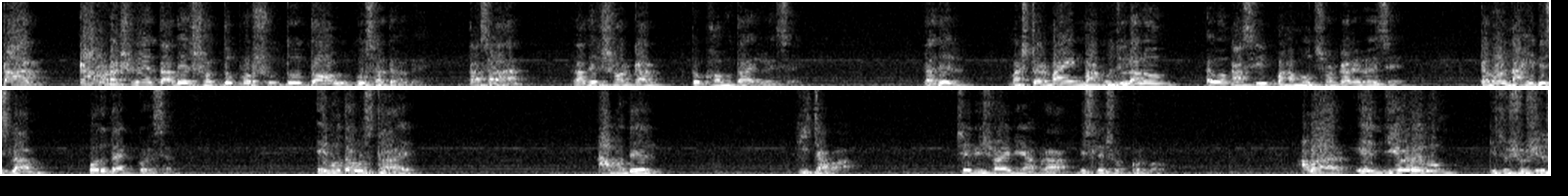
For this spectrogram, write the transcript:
তার কারণ আসলে তাদের সদ্যপ্রসূত দল গোছাতে হবে। তাছাড়া তাদের সরকার তো ক্ষমতায় রয়েছে। তাদের মাস্টার মাইন্ড মাহফুজুল আলম এবং আসিফ মাহমুদ সরকারে রয়েছে। কেবল নাহিদ ইসলাম পদত্যাগ করেছেন। এই মতো অবস্থায় আমাদের কি চাওয়া? সে বিষয় নিয়ে আমরা বিশ্লেষণ করব। আবার এনজিও এবং কিছু সুশীল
